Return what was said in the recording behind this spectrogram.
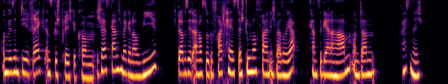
und wir sind direkt ins Gespräch gekommen. Ich weiß gar nicht mehr genau wie. Ich glaube, sie hat einfach so gefragt, hey, ist der Stuhl noch frei? Und ich war so, ja, kannst du gerne haben. Und dann, weiß nicht,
